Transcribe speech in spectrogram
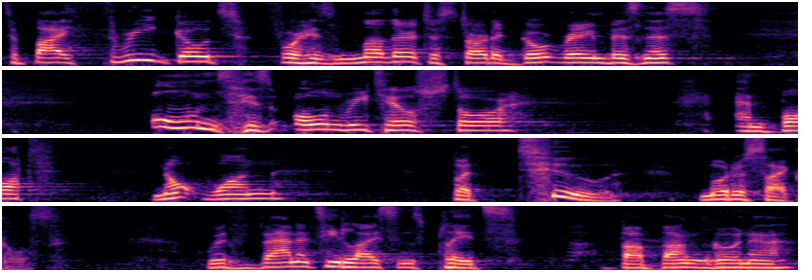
to buy three goats for his mother to start a goat rearing business, owns his own retail store, and bought not one, but two motorcycles with vanity license plates Babban Gona.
